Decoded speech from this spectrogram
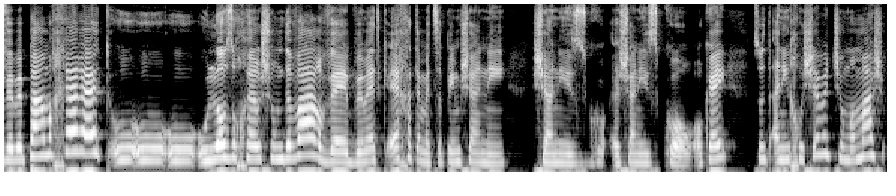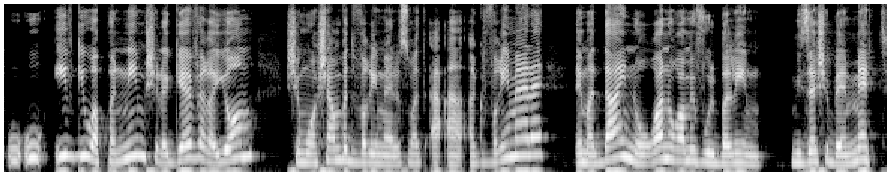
ובפעם אחרת הוא, הוא, הוא, הוא לא זוכר שום דבר, ובאמת, איך אתם מצפים שאני, שאני, אזכור, שאני אזכור, אוקיי? זאת אומרת, אני חושבת שהוא ממש, הוא, הוא איבגי הוא הפנים של הגבר היום שמואשם בדברים האלה. זאת אומרת, הגברים האלה הם עדיין נורא נורא מבולבלים מזה שבאמת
